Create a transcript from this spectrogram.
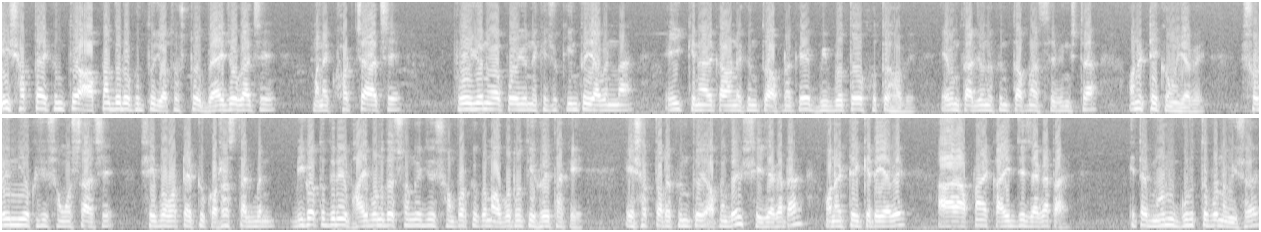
এই সপ্তাহে কিন্তু আপনাদেরও কিন্তু যথেষ্ট ব্যয়যোগ আছে মানে খরচা আছে। প্রয়োজনে বা প্রয়োজনে কিছু কিনতে যাবেন না। এই কেনার কারণে কিন্তু আপনাকে বিব্রত হতে হবে এবং তার জন্য কিন্তু আপনার সেভিংসটা অনেকটাই কমে যাবে। শরীর নিয়েও কিছু সমস্যা আছে, সেই ব্যাপারটা একটু কঠাস থাকবেন। বিগত দিনে ভাই বোনদের সঙ্গে যদি সম্পর্কে কোনো অবনতি হয়ে থাকে এই সপ্তাহটা কিন্তু আপনাদের সেই জায়গাটা অনেকটাই কেটে যাবে। আর আপনার কাজের যে জায়গাটা, এটা মূল গুরুত্বপূর্ণ বিষয়,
